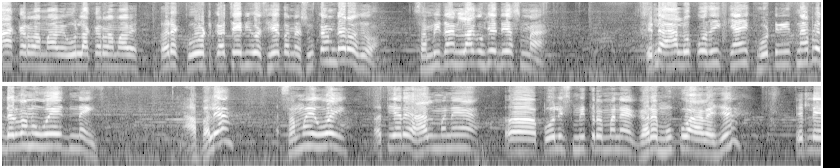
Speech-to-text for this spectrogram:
આ કરવામાં આવે, ઓલા કરવામાં આવે. અરે કોર્ટ કચેરીઓ છે, તમે શું કામ ડરો છો? સંવિધાન લાગુ છે દેશમાં. એટલે આ લોકોથી ક્યાંય ખોટી રીતના આપણે ડરવાનું હોય જ નહીં. હા, ભલે. સમય હોય. અત્યારે હાલ મને પોલીસ મિત્ર મને ઘરે મૂકવા આવે છે. એટલે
